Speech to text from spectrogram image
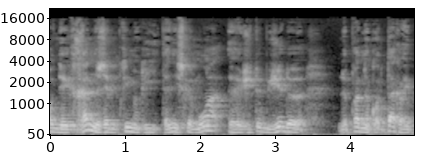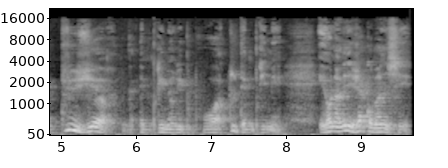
ont des grandes imprimeries, tandis que moi, euh, j'étais obligé de, prendre contact avec plusieurs imprimeries pour pouvoir tout imprimer. Et on avait déjà commencé.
